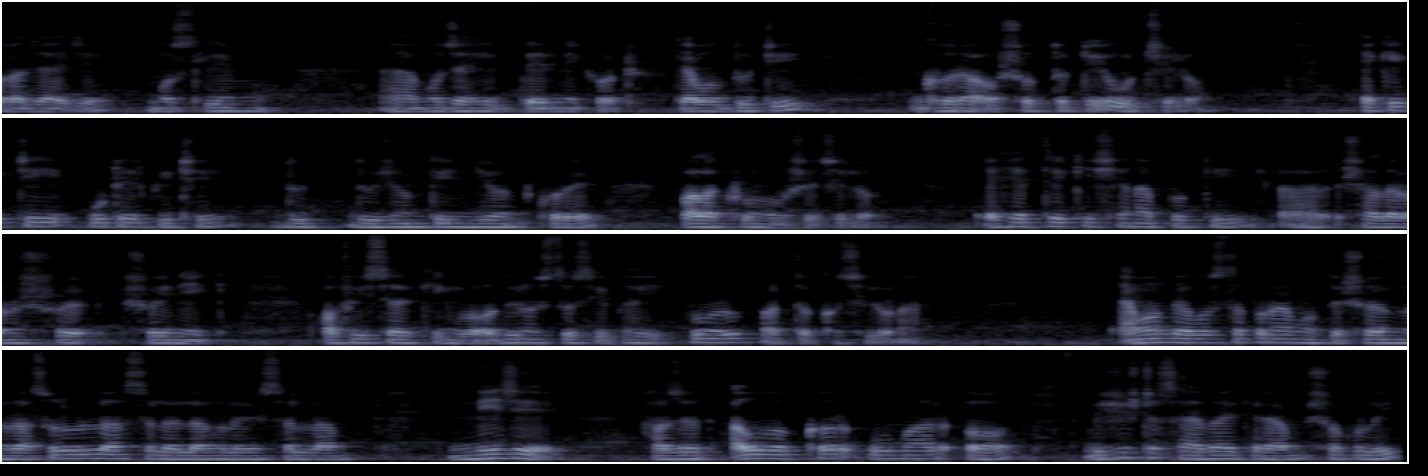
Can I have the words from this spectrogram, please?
করা যায় যে মুসলিম মুজাহিদদের নিকট কেবল দুটি ঘোড়া ও সত্তরটি উট ছিল। এক একটি উটের পিঠে দুজন তিনজন করে পালাক্রমে বসেছিল। এক্ষেত্রে কি সেনাপতি আর সাধারণ সৈনিক, অফিসার কিংবা অধীনস্থ সিপাহী কোনোরূপ পার্থক্য ছিল না? এমন ব্যবস্থাপনার মধ্যে স্বয়ং রাসুলুল্লাহ সাল্লাহ সাল্লাম নিজে হজরত আবু বক্কর, উমার ও বিশিষ্ট সাহেবাইকেরাম সকলেই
